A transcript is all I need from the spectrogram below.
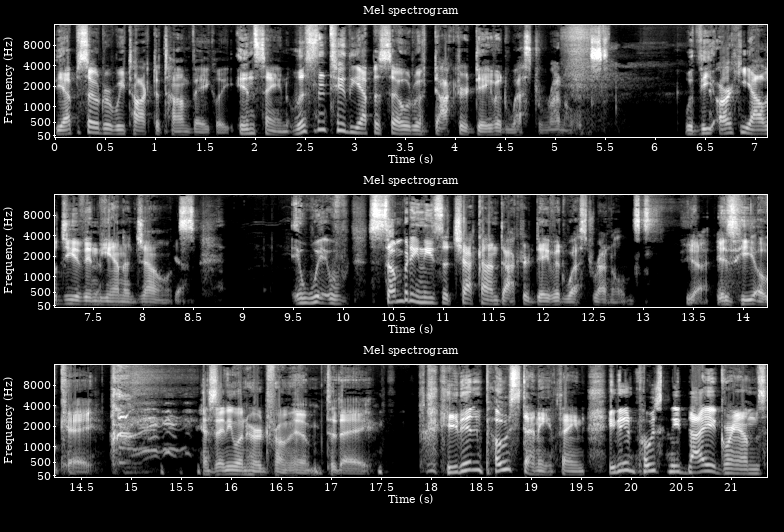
the episode where we talked to Tom Vagley, insane. Listen to the episode with Dr. David West Reynolds with the archaeology of Indiana Jones. It- we- somebody needs to check on Dr. David West Reynolds. Yeah, is he okay? Has anyone heard from him today? He didn't post anything. He didn't post any diagrams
